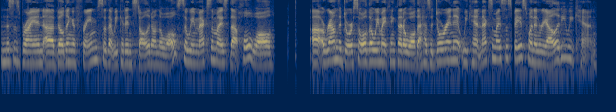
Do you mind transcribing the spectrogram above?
And this is Brian uh, building a frame so that we could install it on the wall. So we maximized that whole wall uh, around the door. So although we might think that a wall that has a door in it, we can't maximize the space, when in reality we can.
